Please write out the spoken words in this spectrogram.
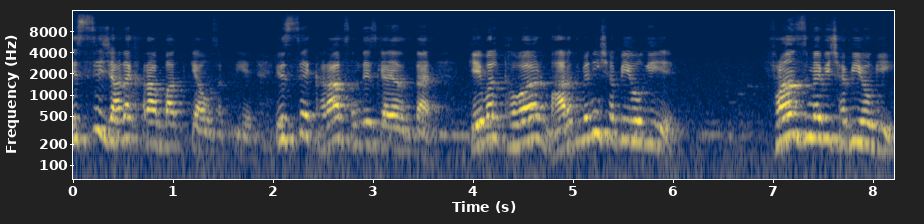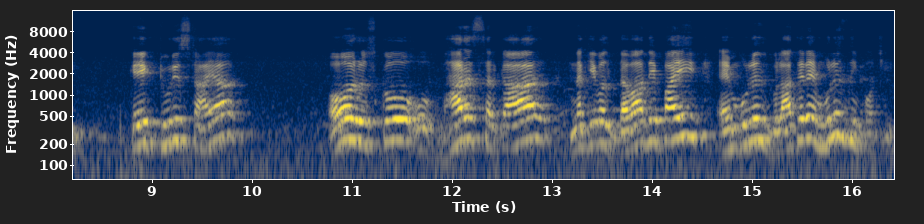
इससे ज़्यादा खराब बात क्या हो सकती है? इससे खराब संदेश क्या जा सकता है? केवल खबर भारत में नहीं छपी होगी ये। फ्रांस में भी छपी होगी कि एक टूरिस्ट आया और उसको भारत सरकार न केवल दवा दे पाई एंबुलेंस बुलाते रहे एंबुलेंस नहीं पहुँची।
